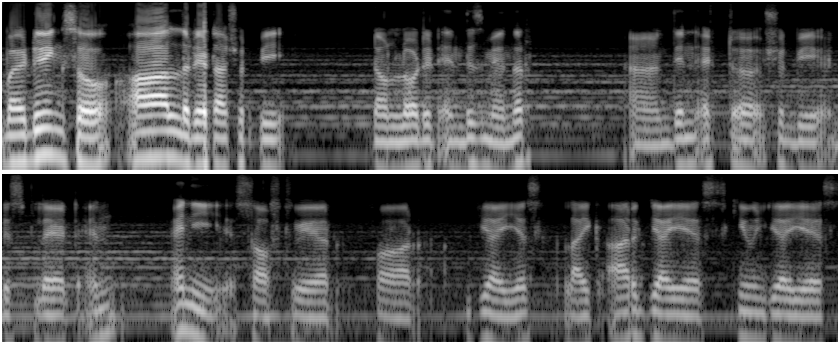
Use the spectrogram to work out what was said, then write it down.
by doing so all the data should be downloaded in this manner and then it uh, should be displayed in any software for GIS like ArcGIS, QGIS,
